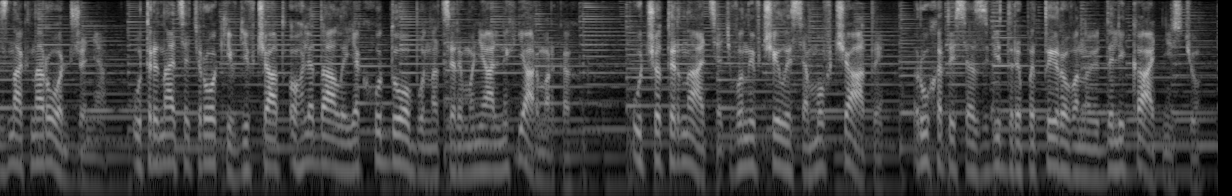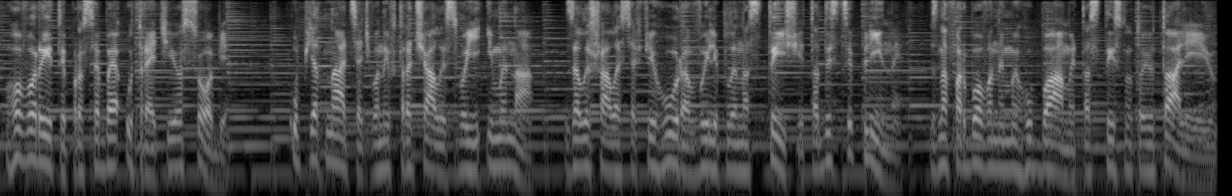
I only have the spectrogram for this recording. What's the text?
знак народження. У 13 років дівчат оглядали як худобу на церемоніальних ярмарках. У 14 вони вчилися мовчати, рухатися з відрепетированою делікатністю, говорити про себе у третій особі. У 15 вони втрачали свої імена, залишалася фігура, виліплена з тиші та дисципліни, з нафарбованими губами та стиснутою талією.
